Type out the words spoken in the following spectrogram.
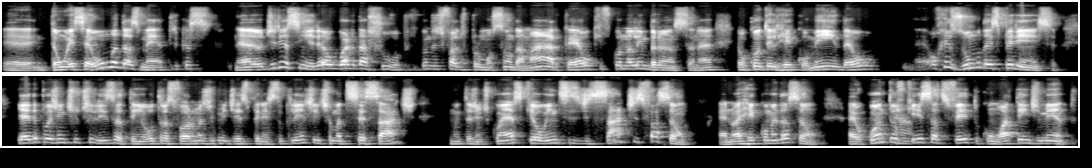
É, então, essa é uma das métricas, né? Eu diria assim, ele é o guarda-chuva, porque quando a gente fala de promoção da marca, é o que ficou na lembrança, né? É o quanto ele recomenda, é o, é o resumo da experiência. E aí depois a gente utiliza, tem outras formas de medir a experiência do cliente, a gente chama de CSAT, muita gente conhece, que é o índice de satisfação. É, não é recomendação. É o quanto eu ah. fiquei satisfeito com o atendimento,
